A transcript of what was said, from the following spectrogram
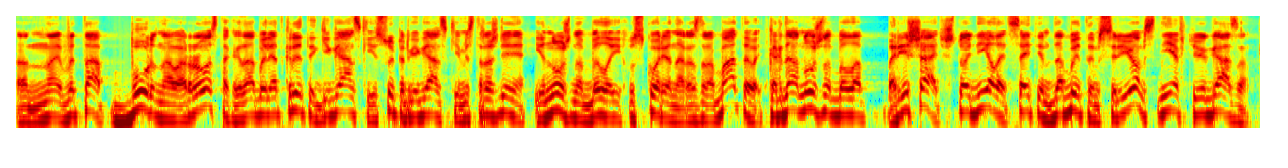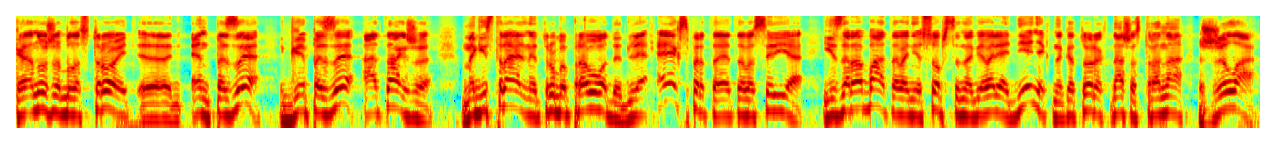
э, на, в этап бурного роста, когда были открыты гигантские и супергигантские месторождения, и нужно было их ускоренно разрабатывать, когда нужно было решать, что делать с этим добытым сырьем, с нефтью и газом, когда нужно было строить э, НПЗ, ГПЗ, а также магистральные трубопроводы для экспорта этого сырья и зарабатывания, собственно говоря, денег, на которых наша страна жила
